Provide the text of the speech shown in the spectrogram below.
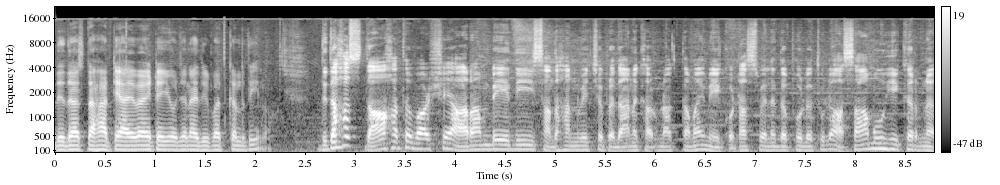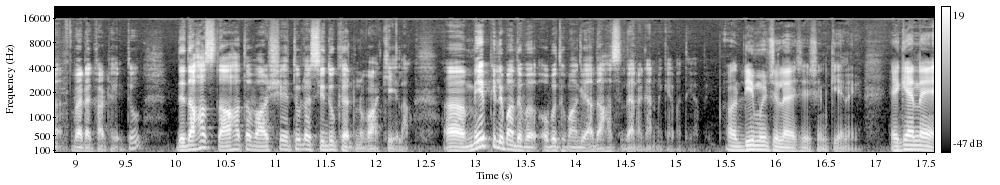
දෙදස් දහට අයවයට යෝජන ඉදිරිපත් කළ තිනවා. දෙදහස් දාහත වර්ෂය ආරම්භයේදී සඳහන් වෙච්ච ප්‍රධාන කරුණක් තමයි මේ කොටස් වෙළඳ පොළ තුළ අසාමූහි කරන වැඩ කටයුතු දෙදහස් දාහත වර්ෂය තුළ සිදු කරනවා කියලා. මේ පිළිබඳව ඔබතුමාගේ අදහස දැනගන්න කැමති අපි. ඩිමිචලයිසේෂන් කියන එක. එකැනේ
